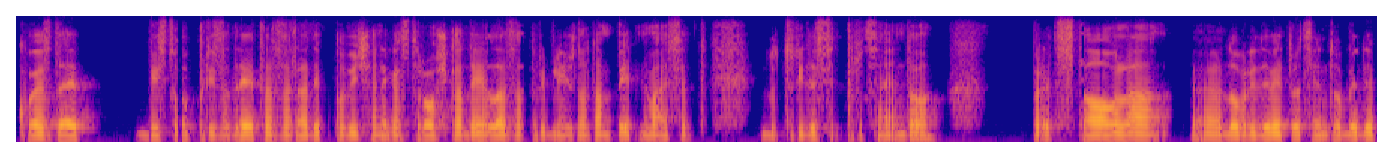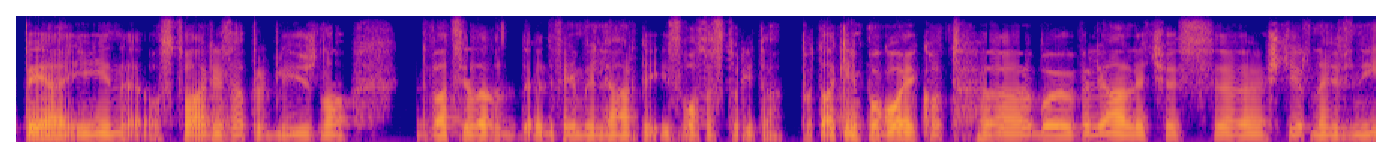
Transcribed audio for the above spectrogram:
ko je zdaj v bistvu prizadeta zaradi povišanega stroška dela za približno tam petindvajset do trideset procentov, predstavlja dobrih devet procentov BDP-ja in ustvari za približno dva cela dve milijardi izvoza storitev. Pod takimi pogoji, kot bojo veljali čez štirinajst dni,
